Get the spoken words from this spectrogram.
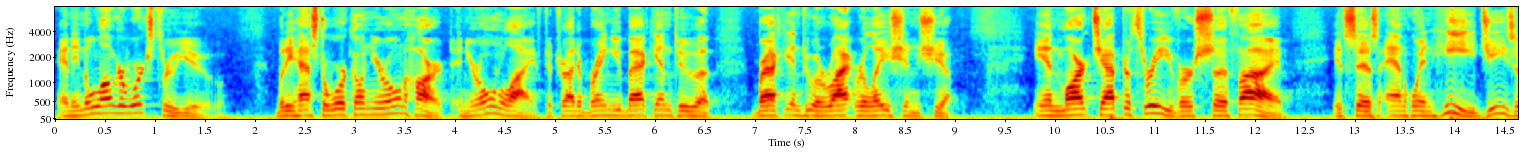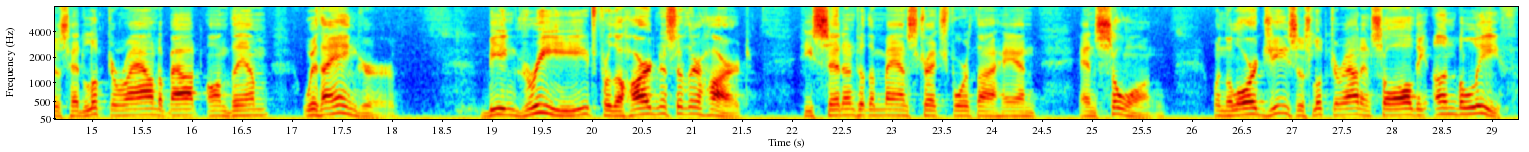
And He no longer works through you, but He has to work on your own heart and your own life to try to bring you back into a, back into a right relationship. In Mark chapter 3, verse uh, 5, it says, And when he, Jesus, had looked around about on them with anger, being grieved for the hardness of their heart, he said unto the man, Stretch forth thy hand, and so on. When the Lord Jesus looked around and saw all the unbelief,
